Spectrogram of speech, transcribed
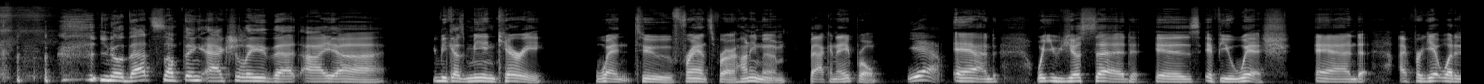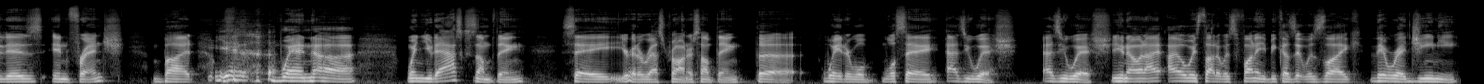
you know, that's something actually that I, uh, because me and Carrie went to France for our honeymoon back in April. yeah. And what you just said is if you wish. And I forget what it is in French, but Yeah. when uh, when you'd ask something, say you're at a restaurant or something, the waiter will will say as you wish, as you wish, you know. And I, I always thought it was funny because it was like they were a genie.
